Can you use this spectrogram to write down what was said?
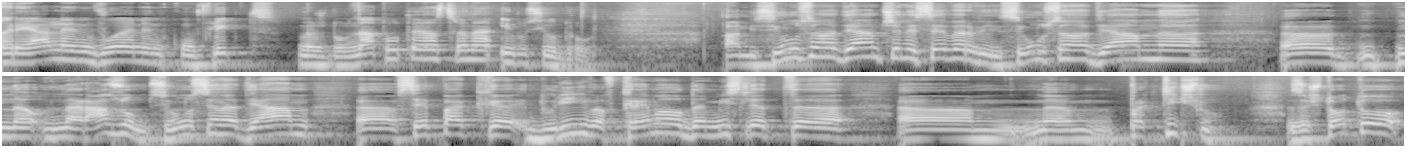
реален военен конфликт между НАТО от една страна и Русия от друга? Ами силно се надявам, че не се върви. Силно се надявам на, на, на разум. Силно се надявам все пак дори и в Кремъл да мислят а, а, практично. Защото,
